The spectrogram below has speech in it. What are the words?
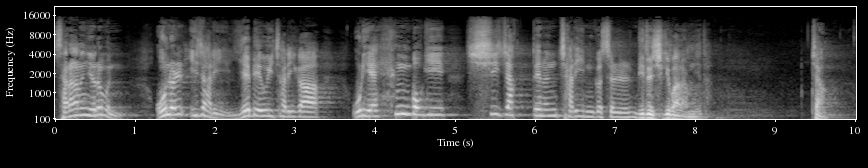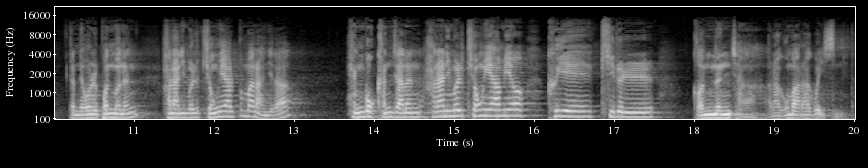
사랑하는 여러분, 오늘 이 자리, 예배의 자리가 우리의 행복이 시작되는 자리인 것을 믿으시기 바랍니다. 자, 그런데 오늘 본문은 하나님을 경외할 뿐만 아니라 행복한 자는 하나님을 경외하며 그의 길을 걷는 자라고 말하고 있습니다.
